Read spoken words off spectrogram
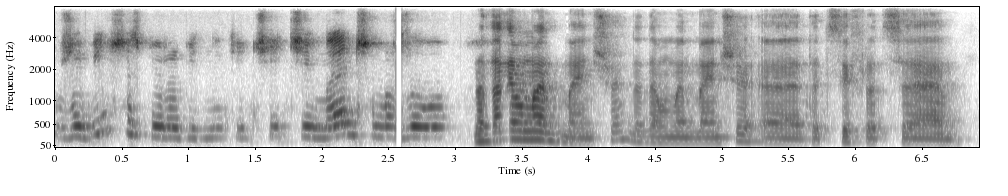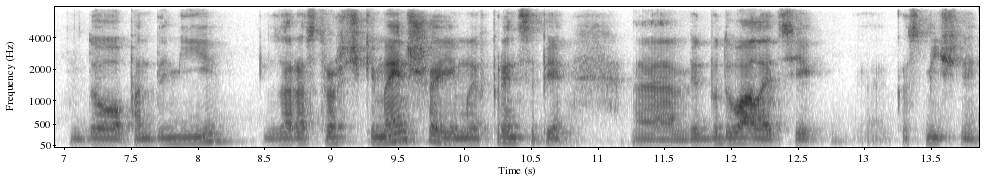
Вже більше співробітників чи, чи менше, можливо. На даний момент менше. На даний момент менше. Е, Та цифра це до пандемії. Зараз трошечки менше, і ми, в принципі, е, відбудували ці космічні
